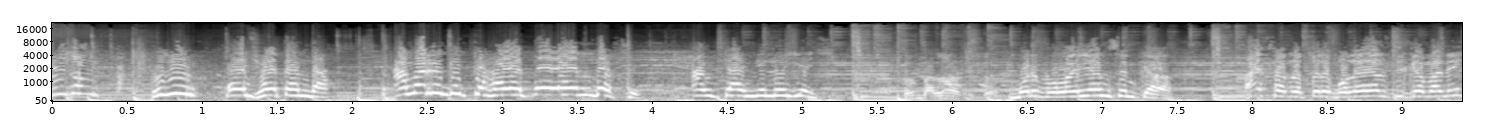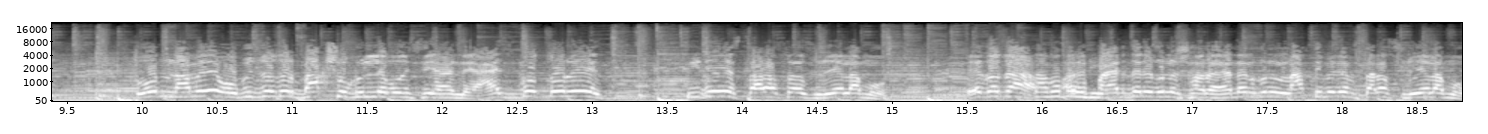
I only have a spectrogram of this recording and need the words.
হুজুর হুজুর এই শয়তানটা। আমারে দেখতে হাওয়া পলায়ন করছে। আমি লই যাইছি ভালো হতো মোর বলাই আনছেন কা? আচ্ছা তোরে বলে আনছি কে মানে? তোর নামে অভিযোগের বাক্স খুললে বলছি এখানে আজগো তোরে পিঠে তারা তারা ছুড়ে এলামো এ কথা পায়ের কোনো সর হ্যাঁ কোনো লাতি মেরে তারা ছুড়ে এলামো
